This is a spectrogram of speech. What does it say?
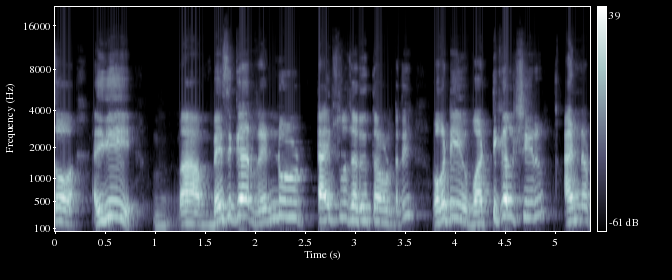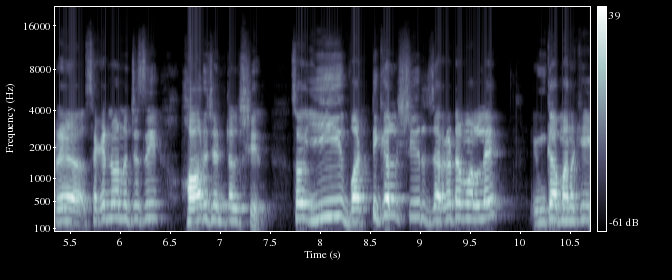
సో ఇది బేసిక్గా రెండు టైప్స్లో జరుగుతూ ఉంటుంది. ఒకటి vertical shear and second one వచ్చేసి హారిజెంటల్ షీర్. సో ఈ వర్టికల్ షీర్ జరగడం వల్లే ఇంకా మనకి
